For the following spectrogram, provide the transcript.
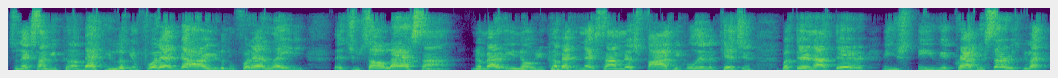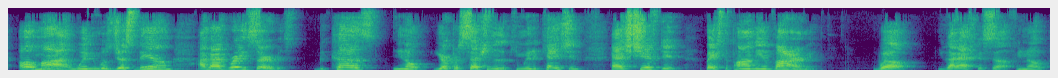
So next time you come back, you're looking for that guy or you're looking for that lady that you saw last time. No matter you know, you come back the next time and there's five people in the kitchen, but they're not there, and you and you get crappy service. Be like, oh my, when it was just them, I got great service because you know your perception of the communication has shifted based upon the environment. Well, you got to ask yourself, you know,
